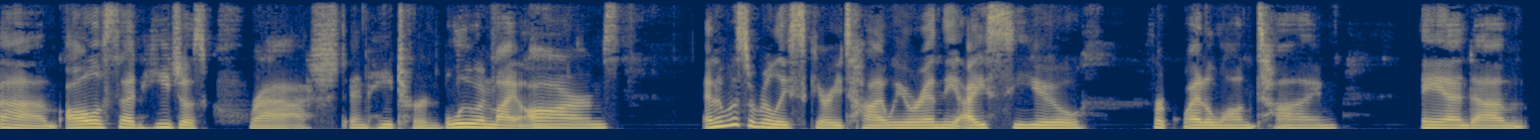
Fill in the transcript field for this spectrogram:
um, all of a sudden he just crashed and he turned blue in my mm. arms. And it was a really scary time. We were in the ICU for quite a long time. And um,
